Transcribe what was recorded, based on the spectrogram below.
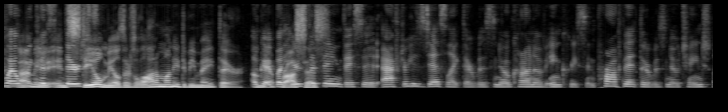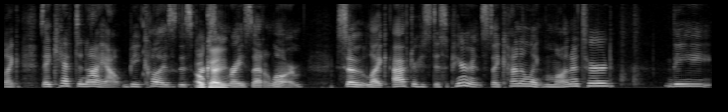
Well, I mean, in steel mills, there's a lot of money to be made there. Okay, but process. here's the thing. They said after his death, like there was no kind of increase in profit. There was no change. Like they kept an eye out because this person Okay. raised that alarm. So like after his disappearance, they kind of like monitored the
